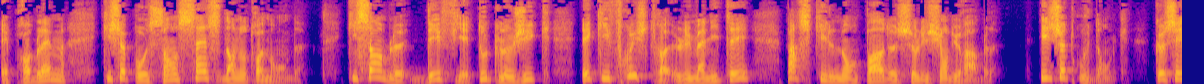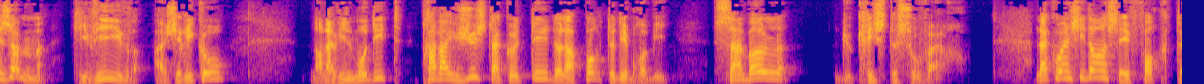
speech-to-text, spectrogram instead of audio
et problèmes qui se posent sans cesse dans notre monde, qui semblent défier toute logique et qui frustrent l'humanité parce qu'ils n'ont pas de solution durable. Il se trouve donc que ces hommes qui vivent à Jéricho, dans la ville maudite, travaillent juste à côté de la porte des brebis, symbole du Christ Sauveur. La coïncidence est forte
